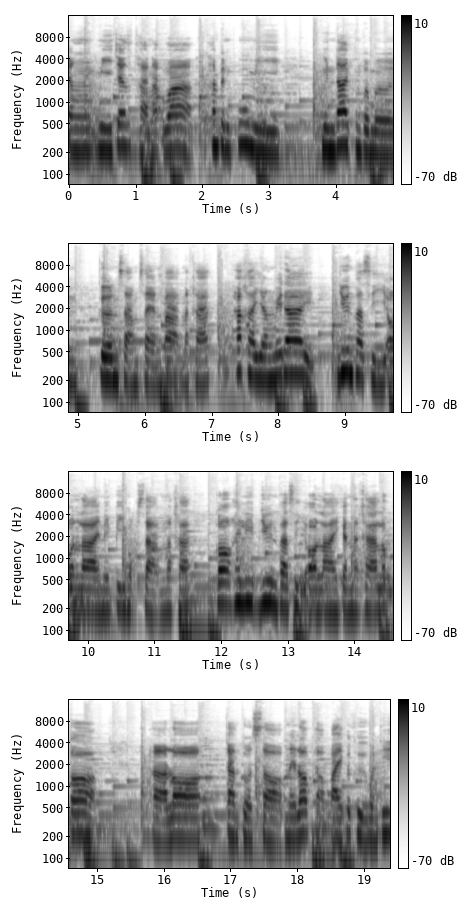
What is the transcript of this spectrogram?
ยังมีแจ้งสถานะว่าท่านเป็นผู้มีเงินได้พึงประเมินเกิน 3 0 0แสนบาทนะคะ ถ้าใครยังไม่ได้ ยื่นภาษีออนไลน์ในปี 63 นะคะ ก็ให้รีบยื่นภาษีออนไลน์กันนะคะ แล้วก็เอ่อรอการตรวจสอบในรอบต่อไปก็คือวันที่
